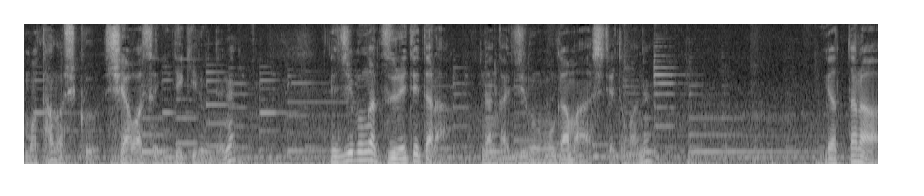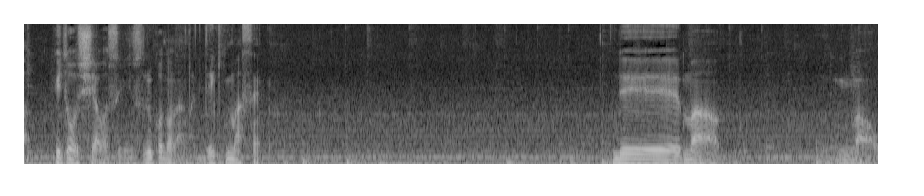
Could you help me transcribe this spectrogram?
も楽しく幸せにできるんでね。で自分がずれてたらなんか自分を我慢してとかね。やったら人を幸せにすることなんかできません。でまあ今お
